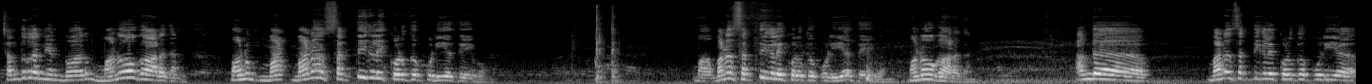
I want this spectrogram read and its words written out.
சந்திரன் என்பவர் மனோகாரகன். மனு ம மன சக்திகளை கொடுக்கக்கூடிய தெய்வம். ம மனசக்திகளை கொடுக்கக்கூடிய தெய்வம் மனோகாரகன். அந்த மனசக்திகளை கொடுக்கக்கூடிய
